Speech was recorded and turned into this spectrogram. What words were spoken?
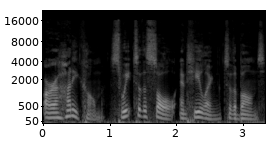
are a honeycomb, sweet to the soul and healing to the bones."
